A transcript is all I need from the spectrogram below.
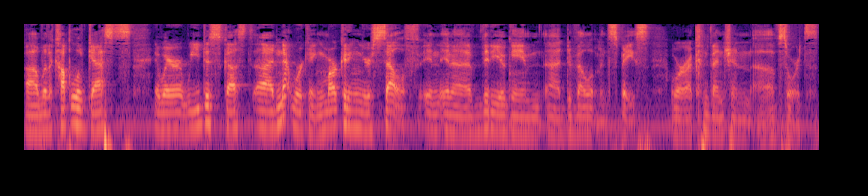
uh, with a couple of guests where we discussed uh, networking, marketing yourself in, in a video game uh, development space or a convention of sorts.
